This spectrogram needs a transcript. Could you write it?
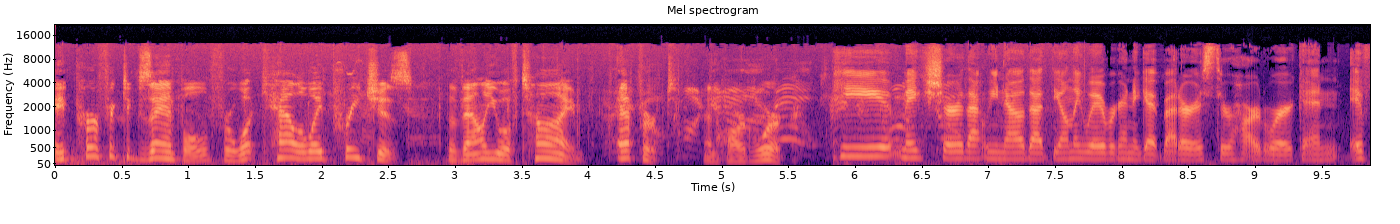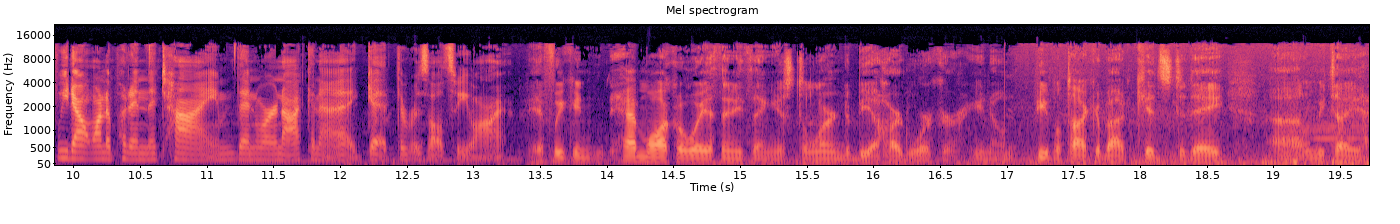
A perfect example for what Calloway preaches the value of time, effort, and hard work. He makes sure that we know that the only way we're going to get better is through hard work. And if we don't want to put in the time, then we're not going to get the results we want. If we can have them walk away with anything, is to learn to be a hard worker. You know, people talk about kids today. Uh, let me tell you,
